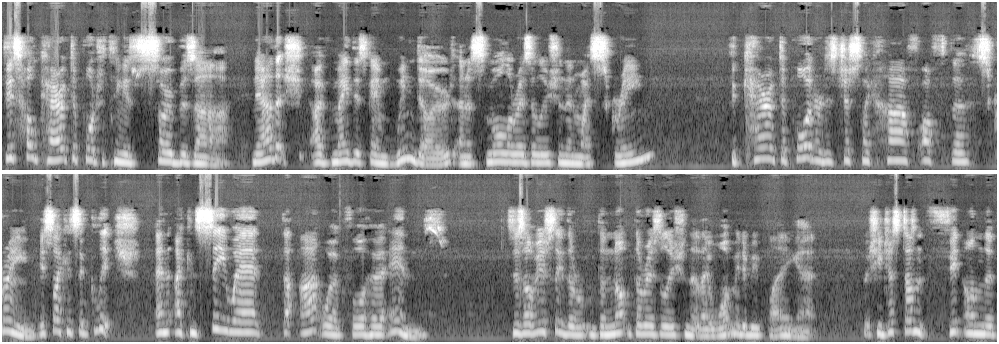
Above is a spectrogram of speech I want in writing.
This whole character portrait thing is so bizarre. Now that I've made this game windowed and a smaller resolution than my screen, the character portrait is just like half off the screen. It's like it's a glitch, and I can see where the artwork for her ends. This is obviously the the not the resolution that they want me to be playing at, but she just doesn't fit on the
